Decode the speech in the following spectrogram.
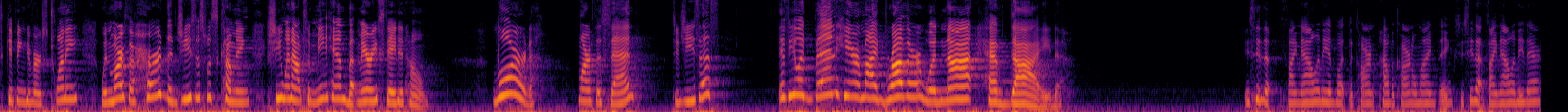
Skipping to verse 20, when Martha heard that Jesus was coming, she went out to meet him, but Mary stayed at home. Lord, Martha said to Jesus, if you had been here, my brother would not have died. You see the finality of what the car- how the carnal mind thinks? You see that finality there?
